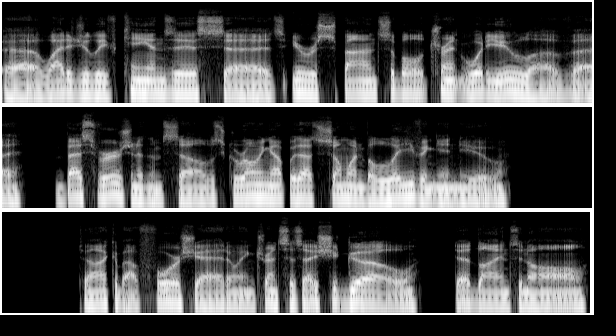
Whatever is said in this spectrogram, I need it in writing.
Uh, why did you leave Kansas? Uh, it's irresponsible. Trent, what do you love? Uh, best version of themselves, growing up without someone believing in you. Talk about foreshadowing. Trent says, I should go. Deadlines and all.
